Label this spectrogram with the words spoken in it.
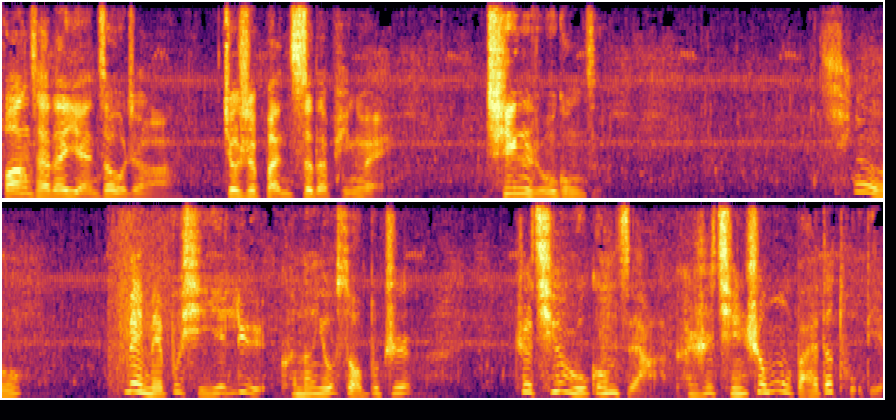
方才的演奏者就是本次的评委，青如公子。青如，妹妹不喜音律，可能有所不知。这青如公子呀，可是秦圣慕白的徒弟，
